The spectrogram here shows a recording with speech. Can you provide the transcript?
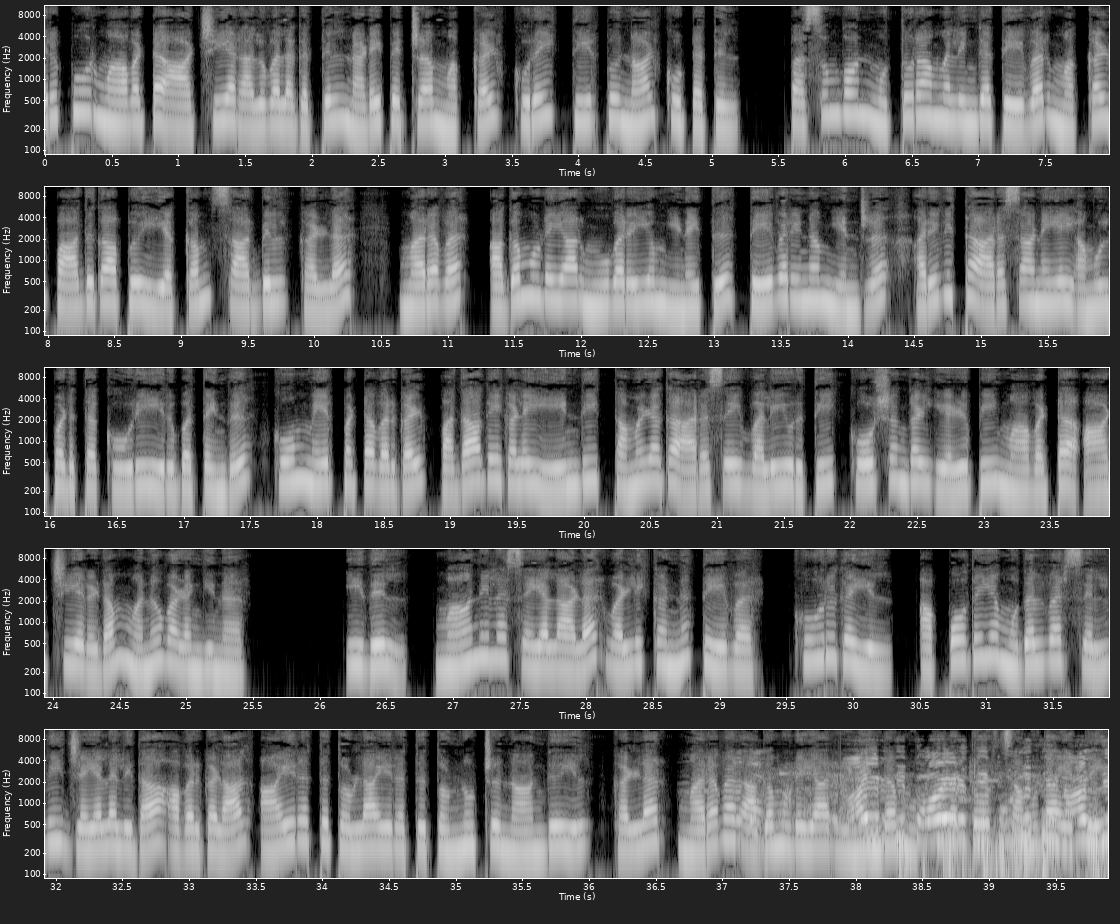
திருப்பூர் மாவட்ட ஆட்சியர் அலுவலகத்தில் நடைபெற்ற மக்கள் குறை தீர்ப்பு நாள் கூட்டத்தில் பசும்பொன் முத்துராமலிங்க தேவர் மக்கள் பாதுகாப்பு இயக்கம் சார்பில் கள்ளர் மறவர் அகமுடையார் மூவரையும் இணைத்து தேவரினம் என்று அறிவித்த அரசாணையை அமுல்படுத்த கோரி இருபத்தைந்து க்கும் மேற்பட்டவர்கள் பதாகைகளை ஏந்தி தமிழக அரசை வலியுறுத்தி கோஷங்கள் எழுப்பி மாவட்ட ஆட்சியரிடம் மனு வழங்கினர். இதில் மாநில செயலாளர் வள்ளிக்கண்ணு தேவர் கூறுகையில் அப்போதைய முதல்வர் செல்வி ஜெயலலிதா அவர்களால் ஆயிரத்து தொள்ளாயிரத்து தொன்னூற்று நான்கு இல் கள்ளர் மறவர் அகமுடையார் இணைந்த சமுதாயத்தை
